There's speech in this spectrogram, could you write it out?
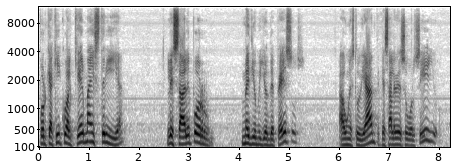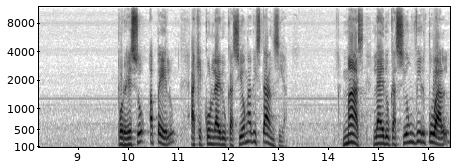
porque aquí cualquier maestría le sale por medio millón de pesos a un estudiante que sale de su bolsillo. Por eso apelo a que con la educación a distancia, más la educación virtual,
